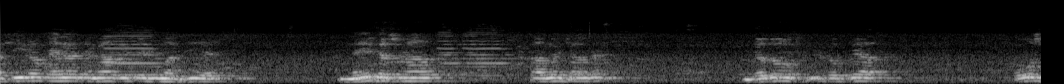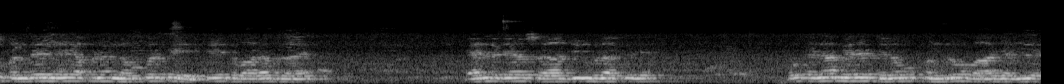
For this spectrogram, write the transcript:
ਅਖੀਰ ਉਹ ਕਹਿਣਾ ਚੰਗਾ ਵੀ ਤੇਰੀ ਮਰਜ਼ੀ ਹੈ। ਨਹੀਂ ਦੱਸਣਾ ਤਾਂ ਮੈਂ ਚੱਲਦਾ। ਜਦੋਂ ਰੁਕਿਆ ਉਸ ਬੰਦੇ ਨੇ ਆਪਣਾ ਨੌਕਰ ਭੇਜ ਕੇ ਦੁਬਾਰਾ ਬੁਲਾਇਆ। ਕਹਿਣ ਲੱਗਿਆ ਸਰਾਜ ਜੀ ਨੂੰ ਬੁਲਾ ਕੇ ਲਿਆ। ਉਹ ਕਹਿੰਦਾ, ਮੇਰੇ ਦਿਲੋਂ ਅੰਦਰੋਂ ਆਵਾਜ਼ ਆਈ ਹੈ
